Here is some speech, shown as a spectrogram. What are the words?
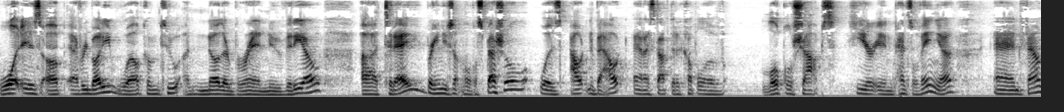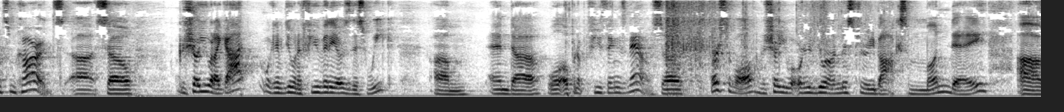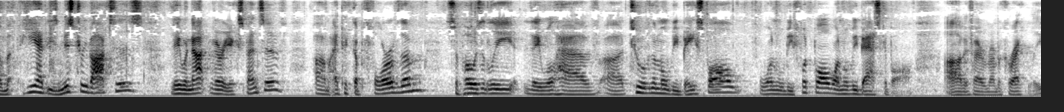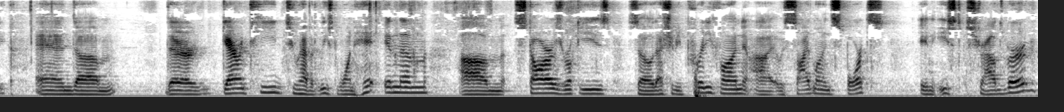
What is up, everybody? Welcome to another brand new video. Uh, today, bringing you something a little special, was out and about, and I stopped at a couple of local shops here in Pennsylvania and found some cards. Uh, so I'm gonna show you what I got. We're gonna be doing a few videos this week. Um, and uh, we'll open up a few things now. So first of all, I'm gonna show you what we're gonna be doing on Mystery Box Monday. Um, he had these mystery boxes. They were not very expensive. Um, I picked up four of them. Supposedly they will have, uh, two of them will be baseball, one will be football, one will be basketball, um, if I remember correctly. And um, they're guaranteed to have at least one hit in them. Um, stars, rookies, so that should be pretty fun. Uh, it was Sideline Sports in East Stroudsburg,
